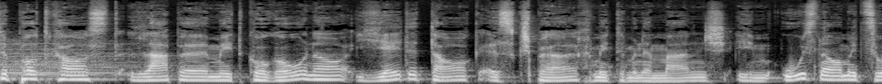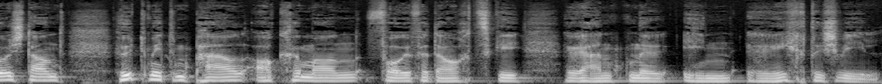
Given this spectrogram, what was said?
The dirt, Das ist der Podcast Leben mit Corona. Jeden Tag ein Gespräch mit einem Mensch im Ausnahmezustand. Heute mit dem Paul Ackermann, 85, Rentner in Richterswil.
